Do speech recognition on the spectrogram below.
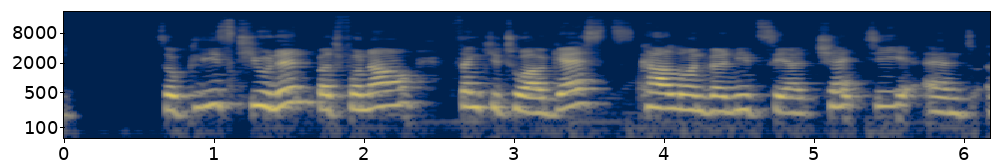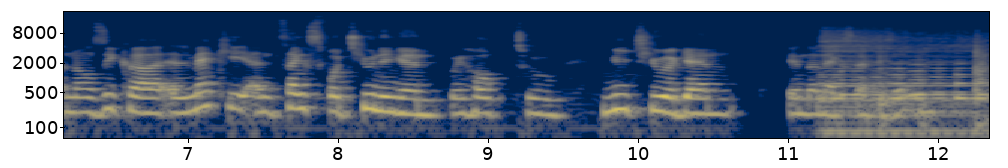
So please tune in. But for now, thank you to our guests, Carlo Invernizzi Accetti and Nausikaä El-Mecky. And thanks for tuning in. We hope to meet you again in the next episode.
